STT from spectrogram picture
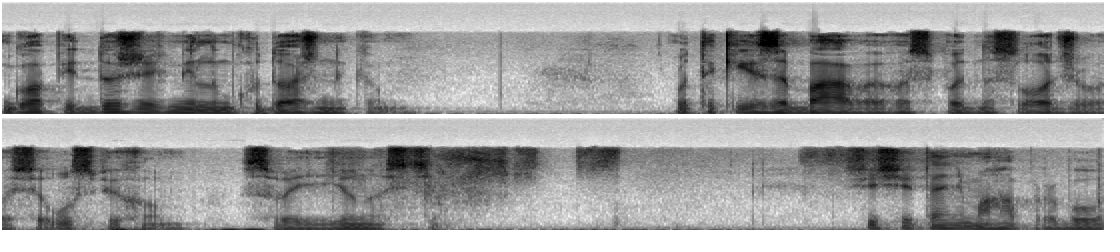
гопі дуже вмілим художником. У таких забавах Господь насолоджувався успіхом своєї юності. Чайтані Магапрабу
